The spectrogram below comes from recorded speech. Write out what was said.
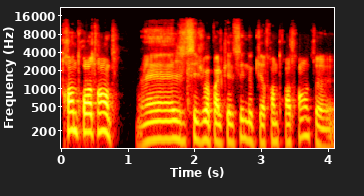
3330. Ouais, je vois pas lequel c'est, Nokia 3330. Euh,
